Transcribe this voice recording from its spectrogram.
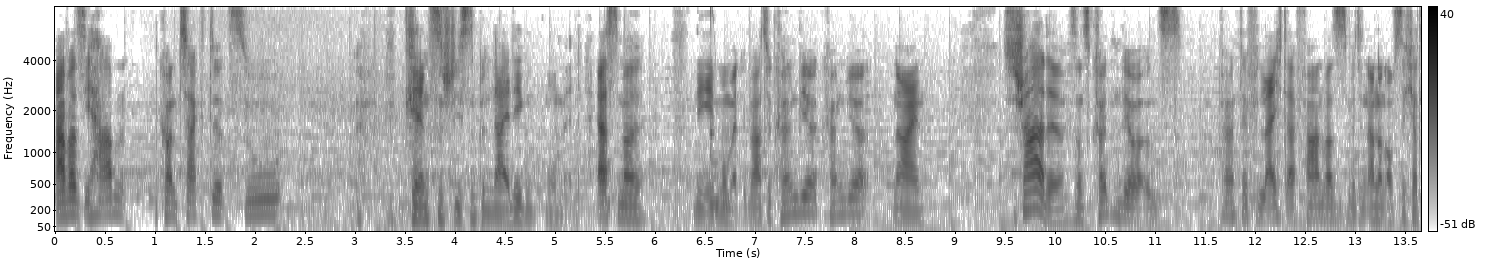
Aber sie haben Kontakte zu Grenzen schließen, beleidigen. Moment. Erstmal. Nee, Moment. Warte, können wir? Können wir? Nein. Schade, sonst könnten wir uns könnten wir vielleicht erfahren, was es mit den anderen auf sich hat.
